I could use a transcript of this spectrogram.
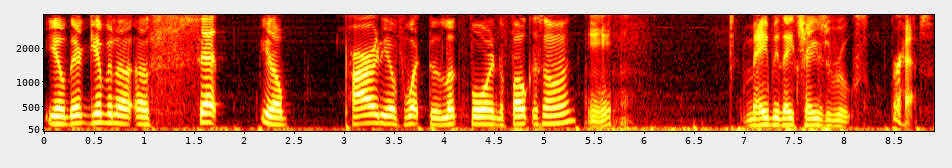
you know, they're given a, a set, you know, priority of what to look for and to focus on. Mm-hmm. Maybe they change the rules. Perhaps.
